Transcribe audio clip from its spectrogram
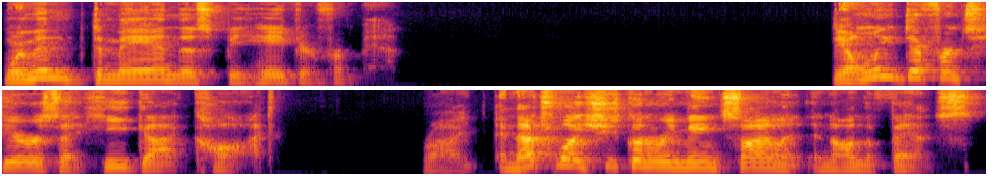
Women demand this behavior from men. The only difference here is that he got caught, right? And that's why she's going to remain silent and on the fence.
